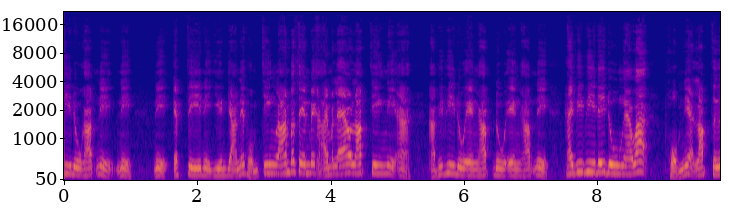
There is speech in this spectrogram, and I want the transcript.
พี่ๆดูครับนี่นี่นี่ FC นี่ยืนยันให้ผมจริงล้านเปอร์เซ็นต์ไปขายมาแล้ว รับจริงนี่อะอะพี่ๆดูเองครับ ดูเองครับนี่ ให้พี่ๆได้ดูไงว่า ผมเนี่ยรับซื้อ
